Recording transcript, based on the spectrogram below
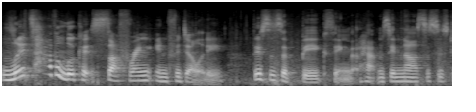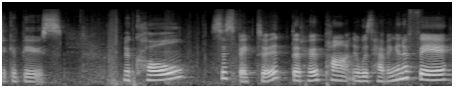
let's have a look at suffering infidelity. This is a big thing that happens in narcissistic abuse. Nicole suspected that her partner was having an affair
